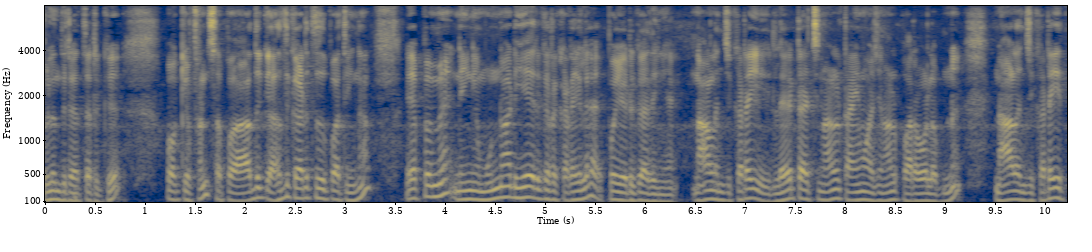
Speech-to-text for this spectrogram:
விழுந்துட்டே தான் இருக்குது ஓகே ஃப்ரெண்ட்ஸ் அப்போ அதுக்கு அதுக்கு அடுத்தது பார்த்தீங்கன்னா எப்போவுமே நீங்கள் முன்னாடியே இருக்கிற கடையில் போய் எடுக்காதீங்க. நாலஞ்சு கடை லேட் ஆச்சுனாலும் டைம் ஆச்சுனாலும் பரவாயில்ல அப்படின்னு நாலஞ்சு கடையை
